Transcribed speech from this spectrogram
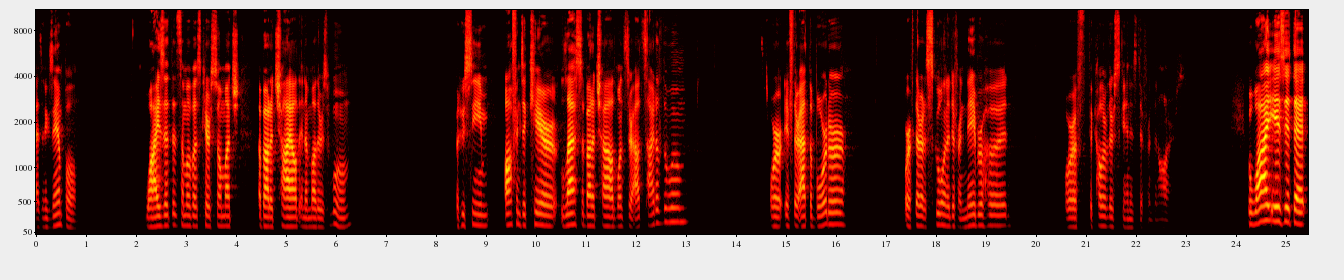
As an example, why is it that some of us care so much about a child in a mother's womb, but who seem often to care less about a child once they're outside of the womb, or if they're at the border, or if they're at a school in a different neighborhood, or if the color of their skin is different than ours. But why is it that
